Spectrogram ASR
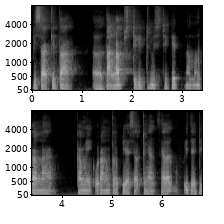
bisa kita uh, tangkap sedikit demi sedikit. Namun karena kami kurang terbiasa dengan silent movie jadi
